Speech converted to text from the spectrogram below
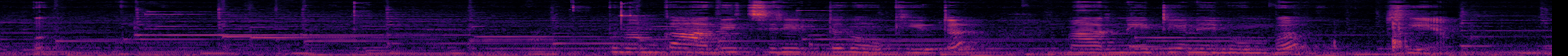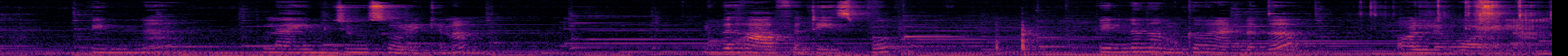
ഉപ്പ്. ഇപ്പം നമുക്ക് ആദ്യം ഇച്ചിരി ഇട്ട് നോക്കിയിട്ട് മാറിനേറ്റ് ചെയ്യുന്നതിന് മുമ്പ് ചെയ്യാം. പിന്നെ ലൈം ജ്യൂസ് ഒഴിക്കണം. ഇത് ഹാഫ് ടീസ്പൂൺ പിന്നെ നമുക്ക് വേണ്ടത് ഒലിവ് ഓയിലാണ്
